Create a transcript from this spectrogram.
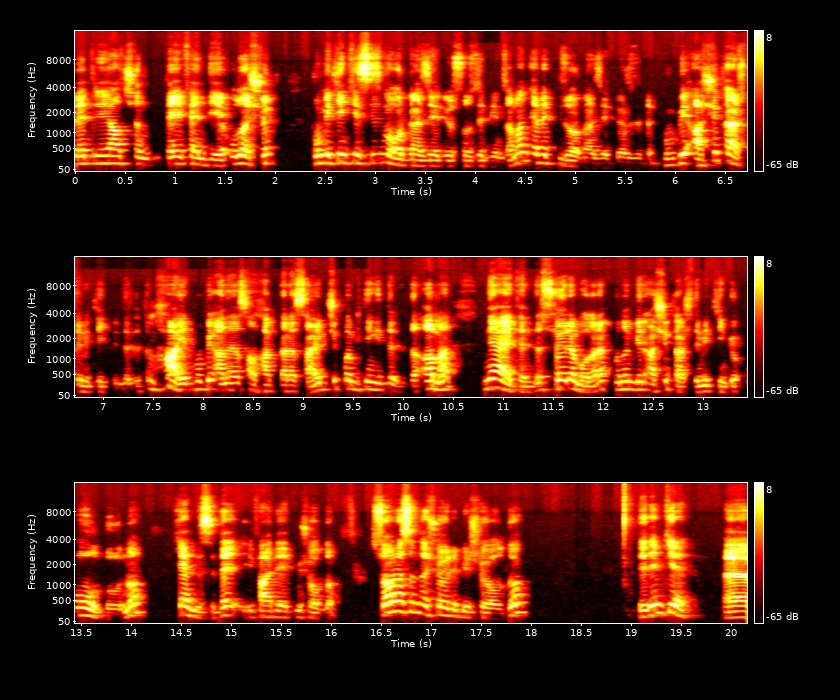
Bedri Yalçın beyefendiye ulaşıp bu mitingi siz mi organize ediyorsunuz dediğim zaman evet biz organize ediyoruz dedi. Bu bir aşı karşıtı miting midir dedim. Hayır bu bir anayasal haklara sahip çıkma mitingidir dedi ama nihayetinde söylem olarak bunun bir aşı karşıtı mitingi olduğunu kendisi de ifade etmiş oldu. Sonrasında şöyle bir şey oldu. Dedim ki e,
